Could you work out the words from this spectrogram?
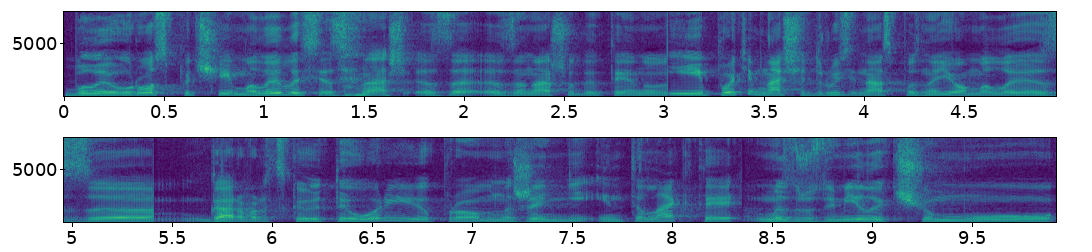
Були у розпачі, молилися за наш за, за нашу дитину. І потім наші друзі нас познайомили з гарвардською теорією про множинні інтелекти. Ми зрозуміли, чому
